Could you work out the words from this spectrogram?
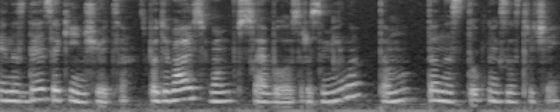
і НСД закінчується. Сподіваюсь, вам все було зрозуміло, тому до наступних зустрічей!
